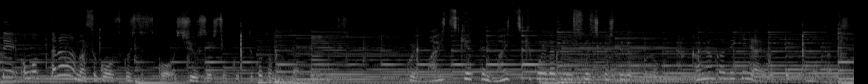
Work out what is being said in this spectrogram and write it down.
て思ったら、まあ、そこを少しずつこう修正していくってこともやってるんですよ。これ毎月やって毎月これだけの数値化してるっていうのもなかなかできないなって思ったんですね。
